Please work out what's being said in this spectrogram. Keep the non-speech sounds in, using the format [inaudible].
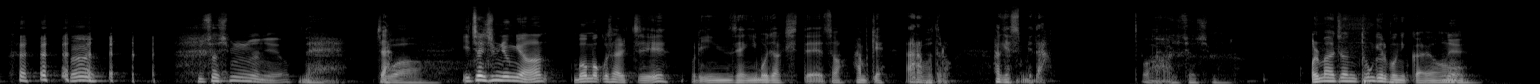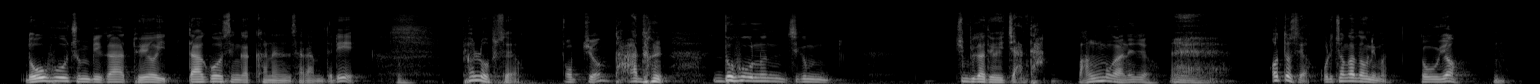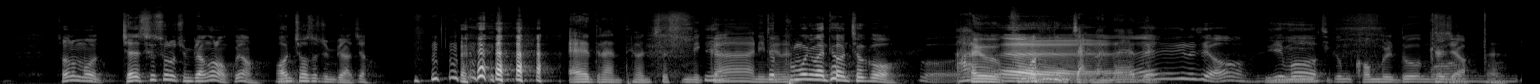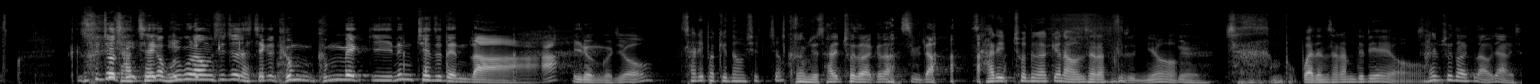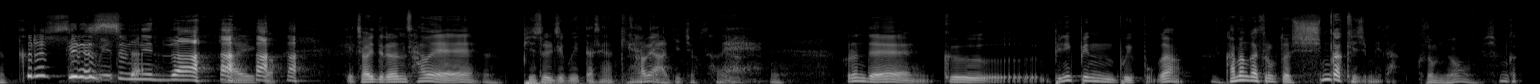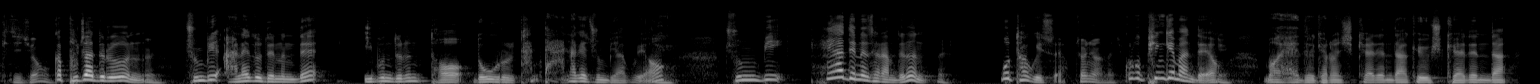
2016년이에요. 네. 자, 와. 2016년 뭐 먹고 살지 우리 인생 이모작 시대에서 함께 알아보도록 하겠습니다. 와 2016년. 얼마 전 통계를 보니까요. 네. 노후 준비가 되어 있다고 생각하는 사람들이 별로 없어요. 없죠. 다들 [laughs] 노후는 지금 준비가 되어 있지 않다. 막무가내죠. 어떠세요? 우리 정 감독님은? 노후요. 음. 저는 뭐 제 스스로 준비한 건 없고요. 음. 얹혀서 준비하죠. [laughs] 애들한테 얹혔습니까? 또 아니면 부모님한테 얹혀고. 어, 아유 부모님 잘 만나야 돼. 에이, 그러죠. 이게 이뭐 지금 건물도 뭐 그죠. 그 수저 자체가 물고 나온 수저 자체가 금 금맥기는 최소된다 이런 거죠. 사립학교 나오셨죠? 그럼 이제 사립초등학교 나왔습니다. [laughs] 사립 초등학교 나온 사람들은요 네. 참 복받은 사람들이에요. 사립초등학교 나오지 않으셨? 그렇습니다. 아이고 [laughs] 저희들은 사회에 빚을 지고 있다 생각해야 사회. 악이죠. 사회. 악. 네. 그런데 그 빈익빈 부익부가 가면 갈수록 더 심각해집니다. 그럼요. 심각해지죠. 그러니까 부자들은 네. 준비 안 해도 되는데 이분들은 더 노후를 탄탄하게 준비하고요. 네. 준비해야 되는 사람들은 네. 못 하고 있어요. 전혀 안 하죠. 그리고 핑계만 대요. 네. 뭐 애들 결혼 시켜야 된다, 교육 시켜야 된다.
